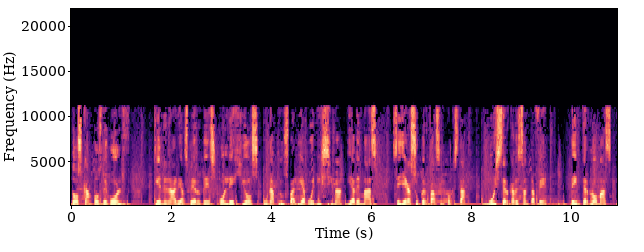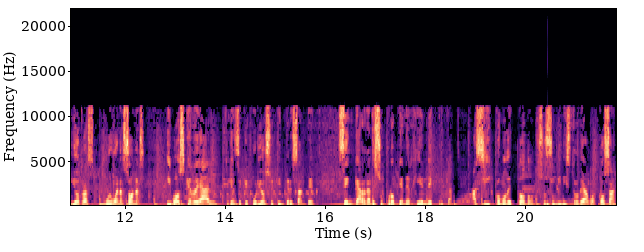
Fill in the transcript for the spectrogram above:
dos campos de golf, tienen áreas verdes, colegios, una plusvalía buenísima y además se llega súper fácil porque está muy cerca de Santa Fe, de Interlomas y otras muy buenas zonas. Y Bosque Real, fíjense qué curioso y qué interesante, se encarga de su propia energía eléctrica, así como de todo su suministro de agua, cosa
